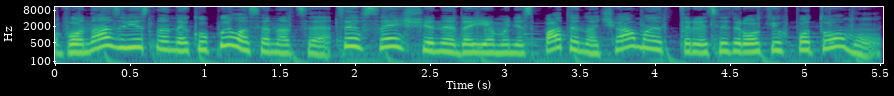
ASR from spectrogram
Вона, звісно, не купилася на це. Це все ще не дає мені спати ночами 30 років по тому.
